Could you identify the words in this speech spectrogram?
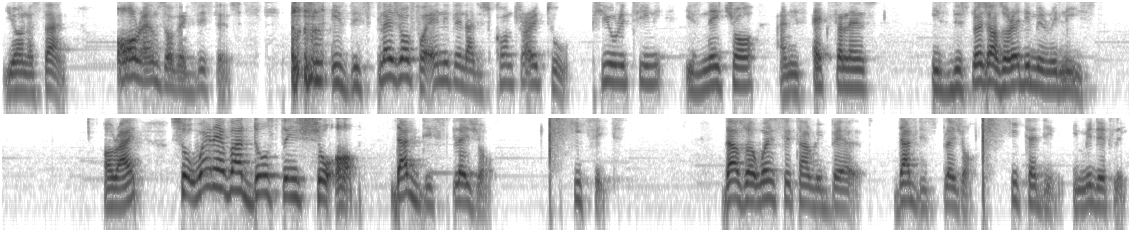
You understand? All realms of existence. his displeasure for anything that is contrary to purity, his nature, and his excellence, his displeasure has already been released. All right. So whenever those things show up, that displeasure hits it. That's why when Satan rebelled, that displeasure hit him immediately.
